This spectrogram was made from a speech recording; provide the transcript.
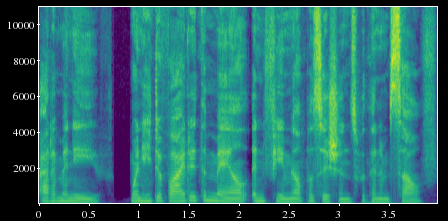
Adam and Eve, when he divided the male and female positions within himself.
